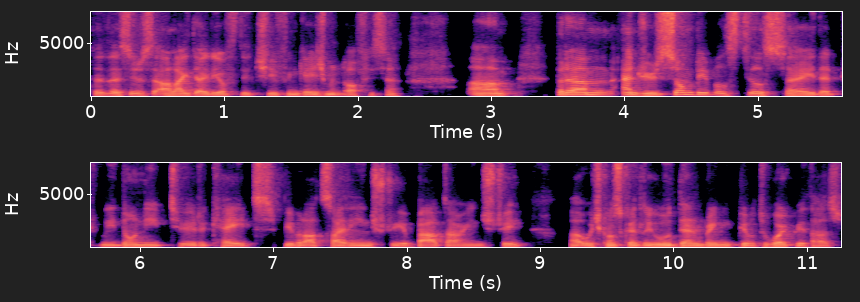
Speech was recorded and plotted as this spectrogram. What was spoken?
That's interesting. I like the idea of the chief engagement officer. Um, but um, Andrew, some people still say that we don't need to educate people outside the industry about our industry, uh, which consequently would then bring people to work with us.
